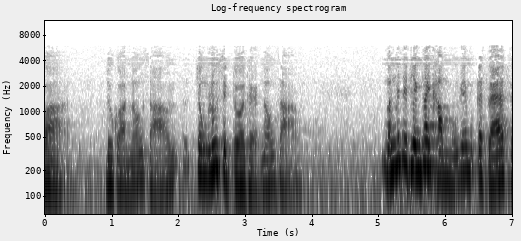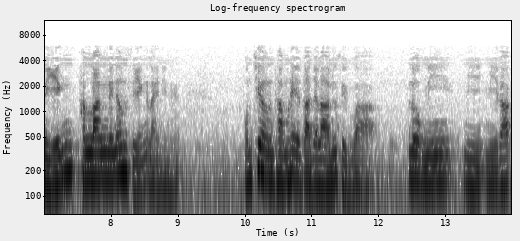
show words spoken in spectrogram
ว่าดูก่อนน้องสาว จงรู้สึกตัวเถิดน้องสาว มันไม่ใช่เพียงแค่คำผมเรียกกระแสเสียงพลังในน้ำเสียงอะไรนี่นะผมเชื่อมันทำให้ตาจลารู้สึกว่า โลกนี้มีมีรัก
